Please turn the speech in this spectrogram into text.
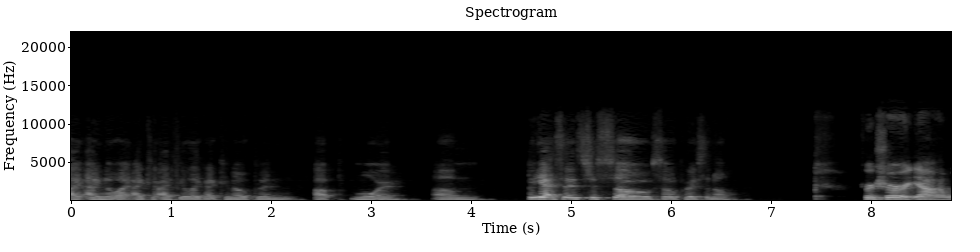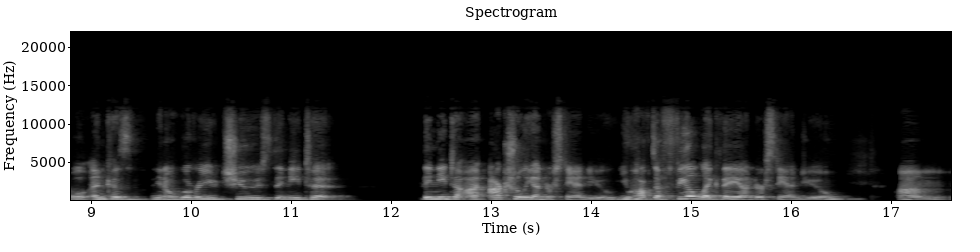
i i know I, I i feel like i can open up more um but yeah so it's just so so personal. For sure yeah well and because you know whoever you choose they need to they need to actually understand you. You have to feel like they understand you um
